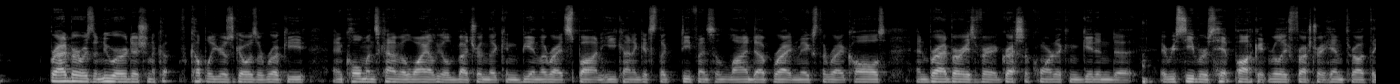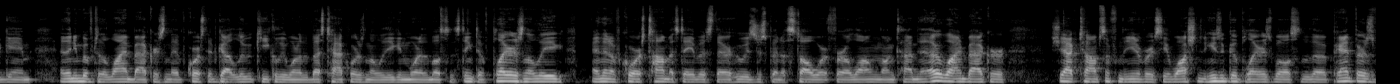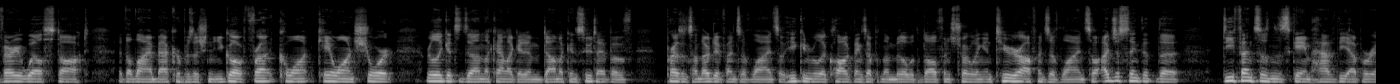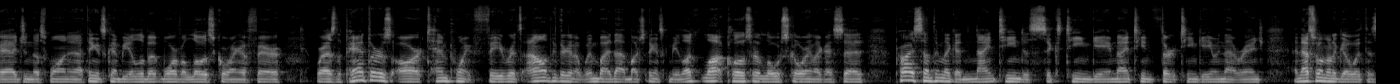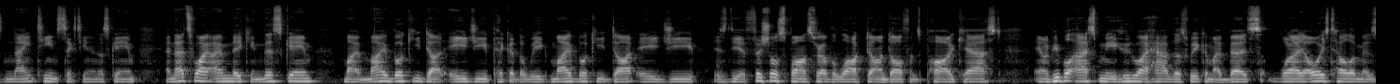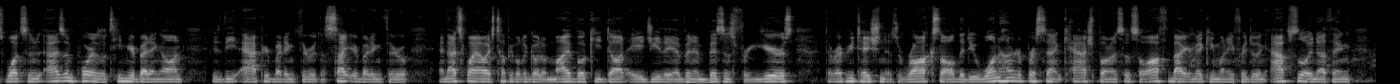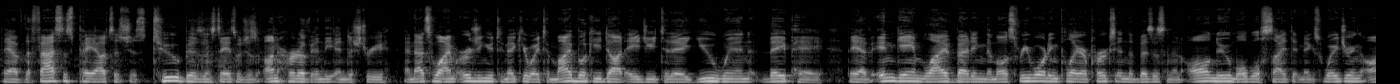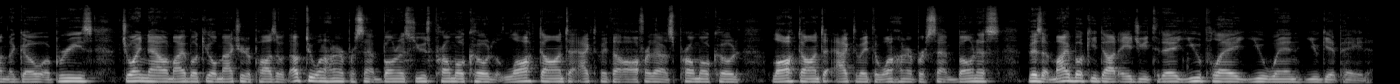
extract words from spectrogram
Bradberry was a newer addition a couple years ago as a rookie, and Coleman's kind of a wily old veteran that can be in the right spot, and he kind of gets the defense lined up right and makes the right calls. And Bradberry is a very aggressive corner that can get into a receiver's hip pocket and really frustrate him throughout the game. And then you move to the linebackers, and they, of course they've got Luke Kuechly, one of the best tacklers in the league and one of the most instinctive players in the league. And then of course Thomas Davis there, who has just been a stalwart for a long, long time. And the other linebacker Shaq Thompson from the University of Washington. He's a good player as well. So the Panthers very well stocked at the linebacker position. You go up front, Kawann Short really gets done, kind of like a Ndamukong Suh type of presence on their defensive line. So he can really clog things up in the middle with the Dolphins struggling interior offensive line. So I just think that the defenses in this game have the upper edge in this one, and I think it's going to be a little bit more of a low scoring affair. Whereas the Panthers are 10 point favorites. I don't think they're going to win by that much. I think it's going to be a lot closer, low scoring, like I said. Probably something like a 19 to 16 game, 19 13 game in that range. And that's what I'm going to go with is 19 16 in this game. And that's why I'm making this game my mybookie.ag pick of the week. Mybookie.ag is the official sponsor of the Locked On Dolphins podcast. And when people ask me who do I have this week in my bets, what I always tell them is what's as important as the team you're betting on is the app you're betting through, the site you're betting through, and that's why I always tell people to go to mybookie.ag. They have been in business for years. Their reputation is rock solid. They do 100% cash bonuses, so off the bat you're making money for doing absolutely nothing. They have the fastest payouts. It's just two business days, which is unheard of in the industry, and that's why I'm urging you to make your way to mybookie.ag today. You win, they pay. They have in-game live betting, the most rewarding player perks in the business, and an all-new mobile site that makes wagering on the go a breeze. Join now, and MyBookie will match your deposit with up to 100% bonus. Use promo code Locked On to activate that offer. That is promo code Locked On to activate the 100% bonus. Visit mybookie.ag today. You play, you win, you get paid.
